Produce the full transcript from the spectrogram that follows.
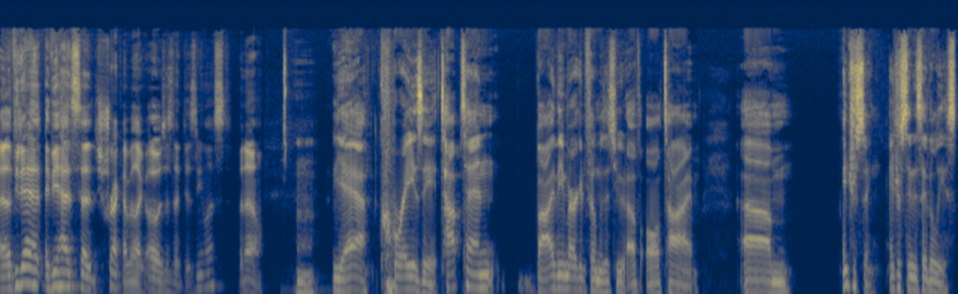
Uh, if you did, if you had said Shrek, I'd be like, oh, is this a Disney list? But no. Hmm. Yeah, crazy. Top 10 by the American Film Institute of all time. Um, interesting. Interesting to say the least.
